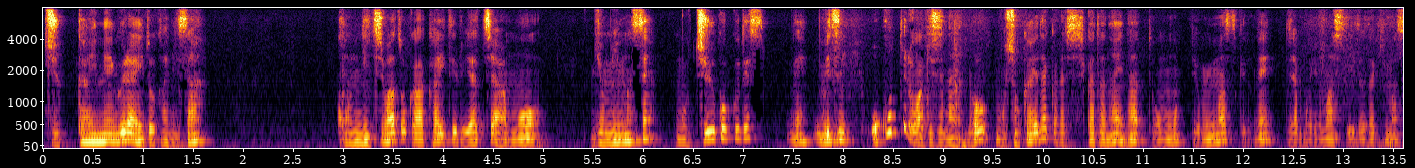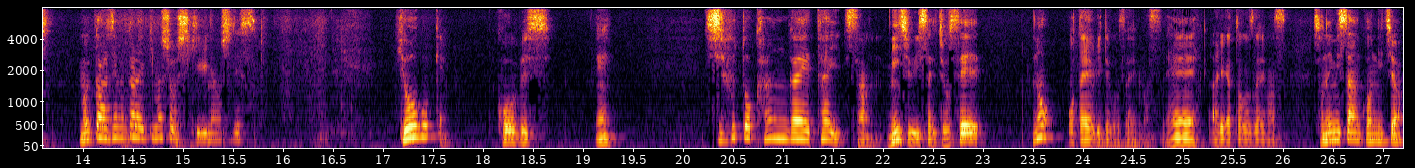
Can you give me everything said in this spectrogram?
10回目ぐらいとかにさ「こんにちは」とか書いてるやつはもう読みません。もう忠告ですね。別に怒ってるわけじゃないよ。もう初回だから仕方ないなって思って読みますけどね。じゃあもう読ませていただきます。もう一回初めからいきましょう。仕切り直しです。兵庫県神戸市ね。シフト考えたいさん。21歳女性のお便りでございますね。ありがとうございます。曽根美さんこんにちは。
